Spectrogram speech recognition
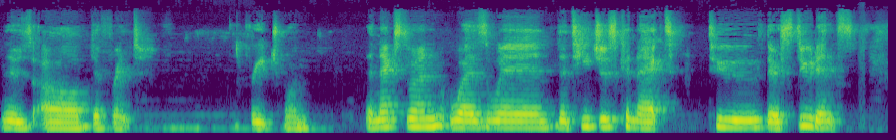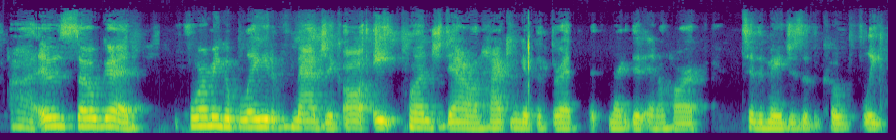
It was all different for each one. The next one was when the teachers connect to their students. Uh, it was so good. Forming a blade of magic, all eight plunge down, hacking at the thread that connected Enahar to the mages of the Code Fleet.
